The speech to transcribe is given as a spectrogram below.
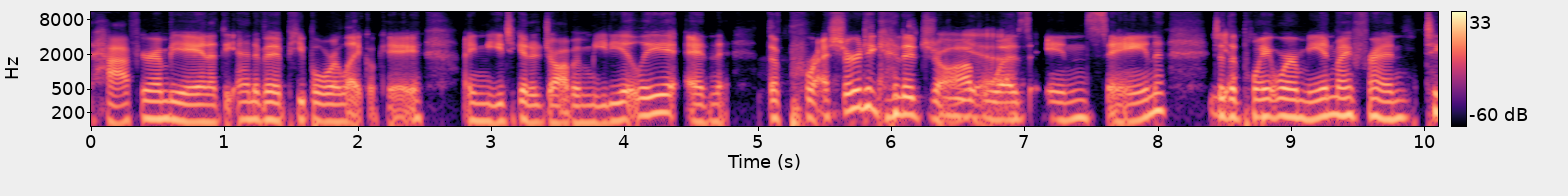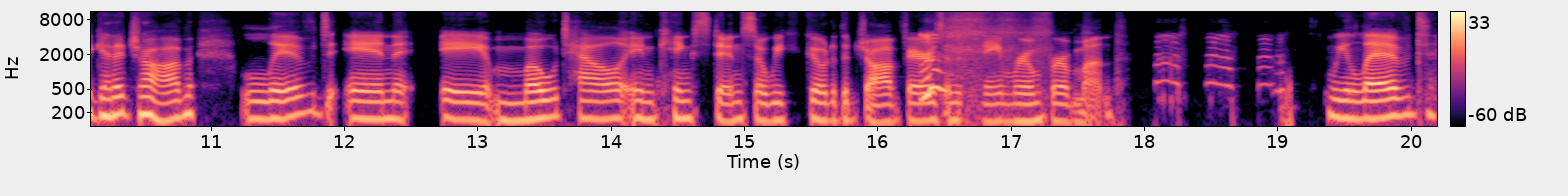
half your MBA, and at the end of it, people were like, "Okay, I need to get a job immediately," and the pressure to get a job Yeah. was insane to Yeah. the point where me and my friend to get a job lived in a motel in Kingston so we could go to the job fairs in the same room for a month. We lived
